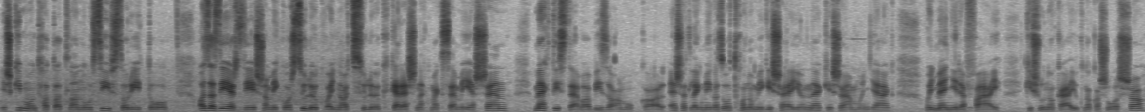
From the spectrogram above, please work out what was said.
és kimondhatatlanul szívszorító az az érzés, amikor szülők vagy nagyszülők keresnek meg személyesen, megtisztelve a bizalmukkal, esetleg még az otthonomig is eljönnek, és elmondják, hogy mennyire fáj kisunokájuknak a sorsa,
